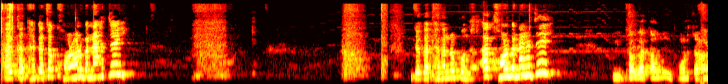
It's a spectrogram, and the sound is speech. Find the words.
अरे कथा कथा खोण बना है जो कथा करना कौन आ खोण बना है इथा का था मैं फ़ोन चाह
